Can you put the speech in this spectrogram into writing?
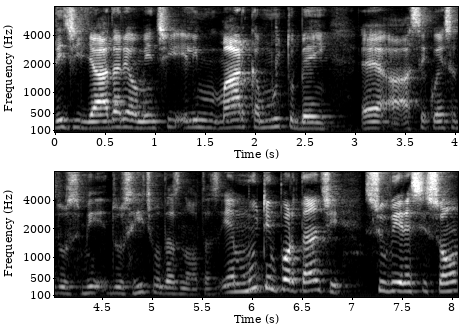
dedilhada realmente ele marca muito bem é, a, sequência dos, dos ritmos das notas. E é muito importante se ouvir esse som,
